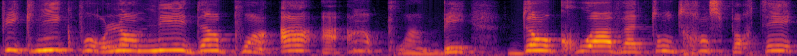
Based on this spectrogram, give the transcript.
pique-nique, pour l'emmener d'un point A à un point B? Dans quoi va-t-on transporter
